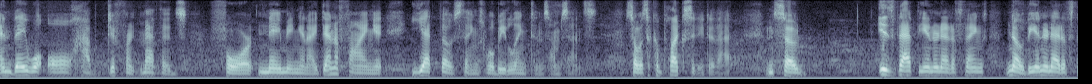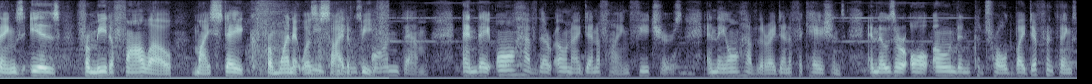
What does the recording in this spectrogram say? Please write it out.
and they will all have different methods for naming and identifying it, yet those things will be linked in some sense. So it's a complexity to that. And so is that the Internet of Things? No, the Internet of Things is for me to follow my steak from when it was a side of beef on them. And they all have their own identifying features, and they all have their identifications, and those are all owned and controlled by different things.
